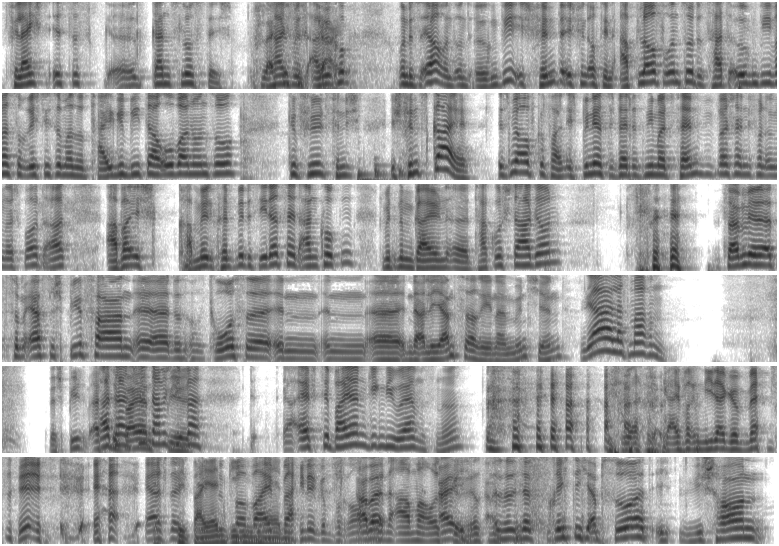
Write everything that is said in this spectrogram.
Vielleicht ist es äh, ganz lustig. Vielleicht Dann hab ist ich mir es das angeguckt und das, ja, und, und irgendwie, ich finde, ich finde auch den Ablauf und so, das hat irgendwie was so richtig so immer so Teilgebiete erobern und so gefühlt, finde ich, ich finde es geil. Ist mir aufgefallen. Ich bin jetzt, ich werde jetzt niemals Fan, wie wahrscheinlich von irgendeiner Sportart, aber ich kann mir, könnte mir das jederzeit angucken mit einem geilen äh, Taco-Stadion. Sollen wir jetzt zum ersten Spiel fahren, äh, das große in, in, äh, in der Allianz Arena in München? Ja, lass machen. Wer spielt? FC Ah, da, Bayern stimmt, hab ich die, spielt. Ba- ja, FC Bayern gegen die Rams, ne? Du hast ihn einfach niedergemetzelt. Er, erster FC Bayern gegen vorbei, Rams. Beine gebrochen, Aber- Arme Äh, ich, ausgerissen. also ist jetzt richtig absurd. Ich, wie schauen,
